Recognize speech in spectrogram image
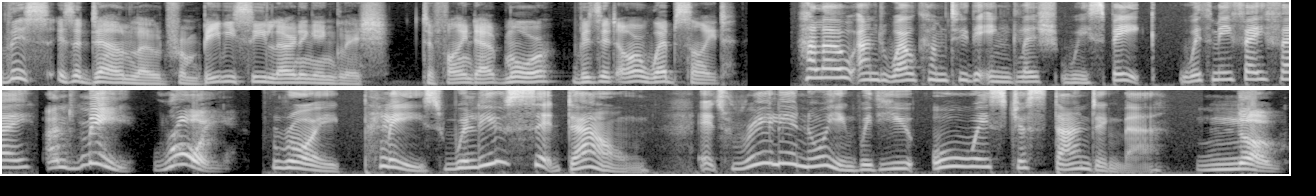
This is a download from BBC Learning English. To find out more, visit our website. Hello and welcome to the English We Speak. With me, Feifei. And me, Roy. Roy, please, will you sit down? It's really annoying with you always just standing there. No,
